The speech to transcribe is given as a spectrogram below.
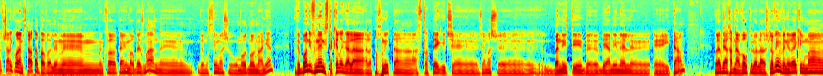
אפשר לקרוא להם סטארט-אפ, אבל הם, הם, הם כבר קיימים הרבה זמן, אה, והם עושים משהו מאוד מאוד מעניין. ובואו נבנה, נסתכל רגע על, על התוכנית האסטרטגית ש, שממש אה, בניתי ב, בימים אלה אה, איתם. אולי ביחד נעבור כאילו על השלבים ונראה כאילו מה,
